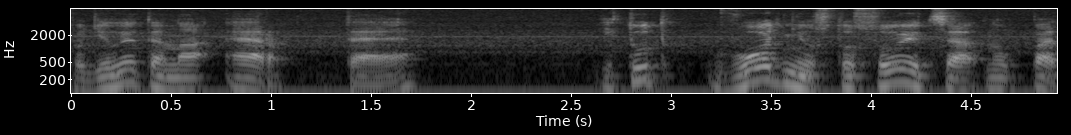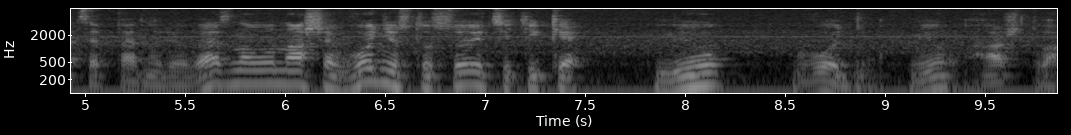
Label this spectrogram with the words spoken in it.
Поділити на RT. І тут водню стосується, ну, P це P0 знову наше, водню стосується тільки μ водню, μ H2.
